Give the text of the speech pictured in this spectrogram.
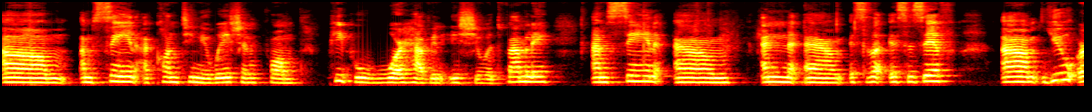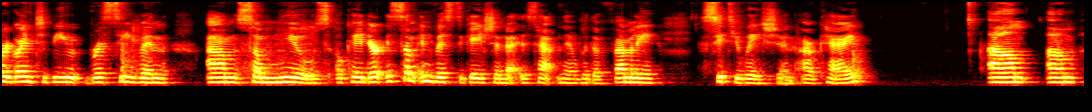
Um, I'm seeing a continuation from people who are having issue with family. I'm seeing, um, and um, it's, it's as if um, you are going to be receiving um, some news. Okay, there is some investigation that is happening with a family situation. Okay, um, um,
